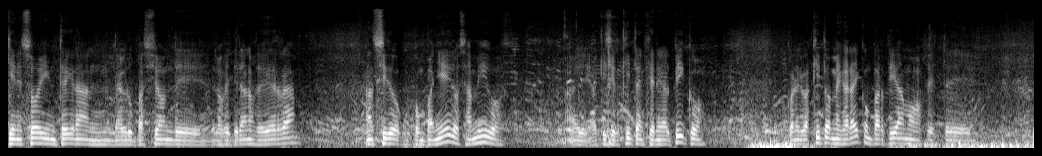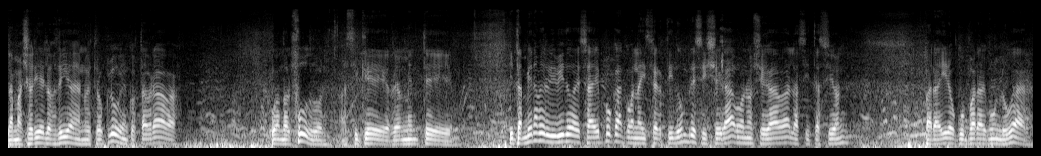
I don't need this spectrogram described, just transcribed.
quienes hoy integran la agrupación de, los veteranos de guerra han sido compañeros, amigos, aquí cerquita en General Pico, con el Vasquito Megaray compartíamos este, la mayoría de los días en nuestro club, en Costa Brava, jugando al fútbol, así que realmente y también haber vivido esa época con la incertidumbre si llegaba o no llegaba la citación para ir a ocupar algún lugar.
